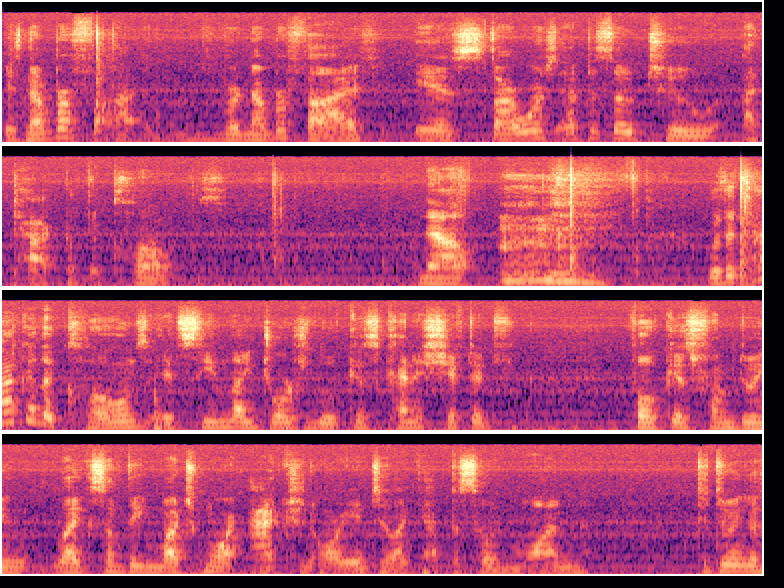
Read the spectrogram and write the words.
is number five. For number five is Star Wars Episode Two: Attack of the Clones. Now, with Attack of the Clones, it seemed like George Lucas kind of shifted focus from doing like something much more action oriented, like Episode One, to doing a,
